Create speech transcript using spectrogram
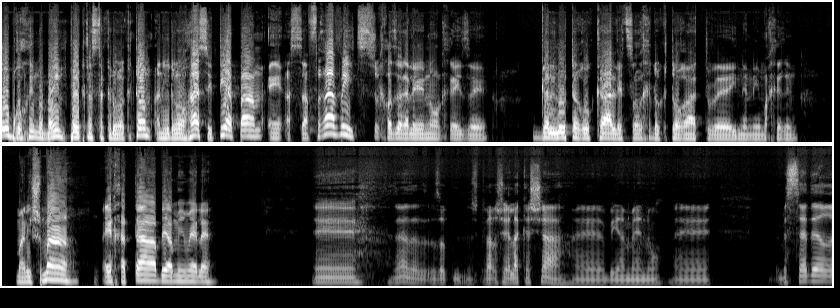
וברוכים הבאים, פודקאסט הכדור הכתום, אני דרור האס, איתי הפעם אה, אסף רביץ שחוזר אלינו אחרי איזה גלות ארוכה לצורך דוקטורט ועניינים אחרים. מה נשמע? איך אתה בימים אלה? אה, זאת כבר שאלה קשה אה, בימינו. בסדר,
